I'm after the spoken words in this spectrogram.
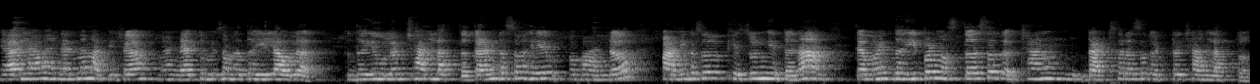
ह्या ह्या भांड्यात ना मातीच्या भांड्यात तुम्ही समजा दही लावलात तर दही उलट छान लागतं. कारण कसं हे भांड पाणी कसं खेचून घेतं ना त्यामुळे दही पण मस्त असं छान दाटसर असं घट्ट छान लागतं.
